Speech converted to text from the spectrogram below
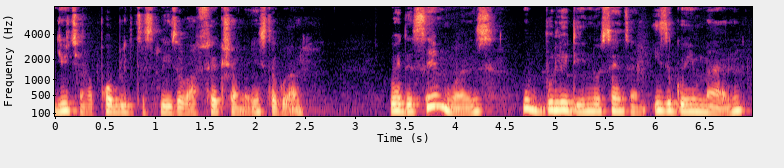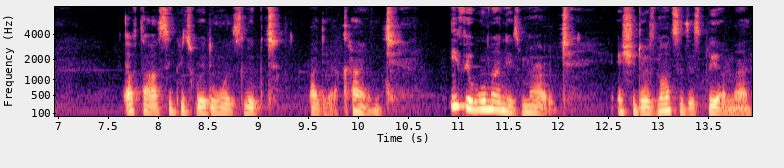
due to our public displays of affection on Instagram were the same ones who bullied the innocent and easygoing man after our secret wedding was leaked by their kind. If a woman is married and she does not display a man,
